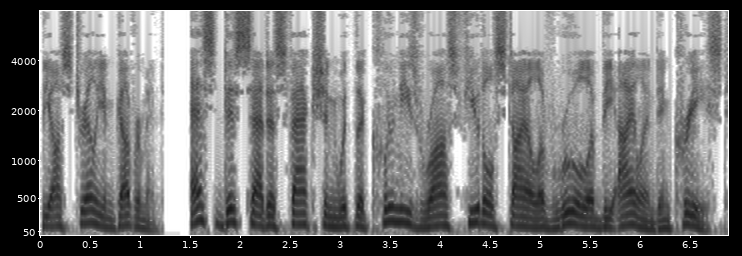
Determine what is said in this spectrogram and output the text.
the Australian government dissatisfaction with the Clunies-Ross feudal style of rule of the island increased.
